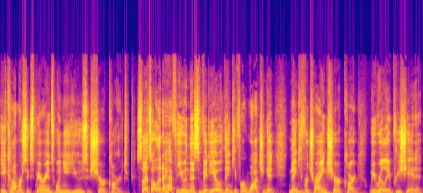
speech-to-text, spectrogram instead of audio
e-commerce experience when you use SureCart. So that's all that I have for you in this video. Thank you for watching it. Thank you for trying SureCart. We really appreciate it.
